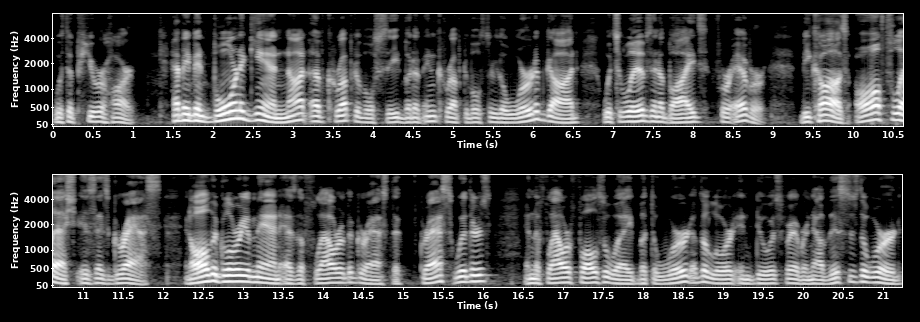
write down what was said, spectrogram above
with a pure heart. Having been born again, not of corruptible seed, but of incorruptible, through the Word of God, which lives and abides forever. Because all flesh is as grass, and all the glory of man as the flower of the grass. The Grass withers and the flower falls away, but the word of the Lord endures forever. Now, this is the word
